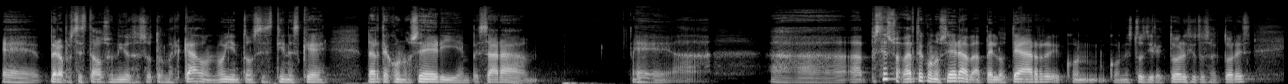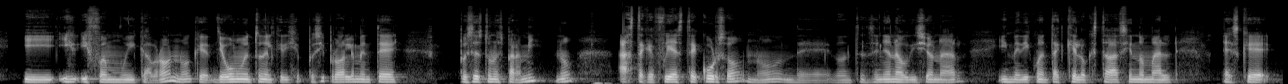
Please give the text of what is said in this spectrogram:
Eh, pero pues Estados Unidos es otro mercado, ¿no? Y entonces tienes que darte a conocer y empezar a, eh, a a, pues eso, a a conocer, a, pelotear con, estos directores y otros actores. Y, fue muy cabrón, ¿no? Que llegó un momento en el que dije, pues sí, probablemente, pues esto no es para mí, ¿no? Hasta que fui a este curso, ¿no? De donde te enseñan a audicionar y me di cuenta que lo que estaba haciendo mal es que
